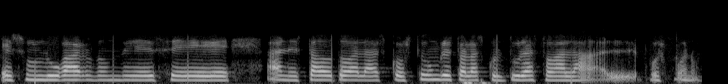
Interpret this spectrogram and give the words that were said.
es un lugar donde se han estado todas las costumbres, todas las culturas, toda la, pues bueno,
